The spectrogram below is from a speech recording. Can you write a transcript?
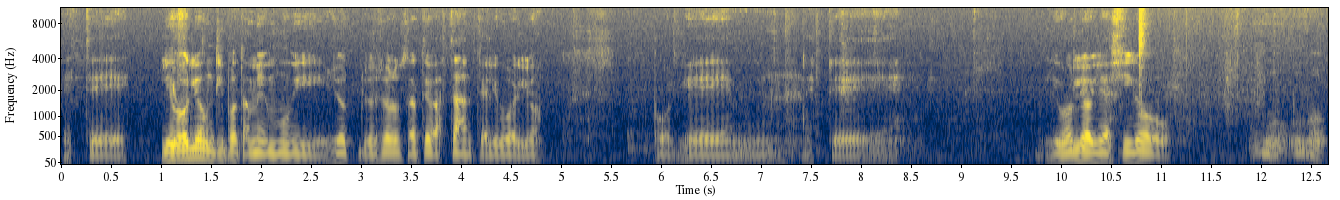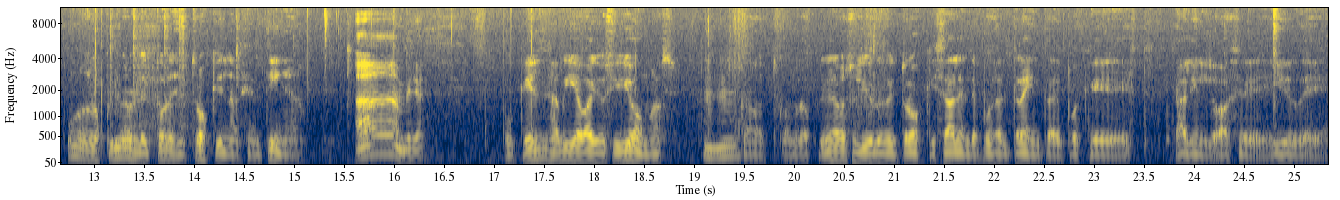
Este, Liborio un tipo también muy... Yo, yo, lo traté bastante a Liborio, porque mm, este, Liborio había sido uno, de los primeros lectores de Trotsky en la Argentina. Ah, mira. Porque él sabía varios idiomas cuando, los primeros libros de Trotsky salen después del 30, después que Stalin lo hace ir de,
